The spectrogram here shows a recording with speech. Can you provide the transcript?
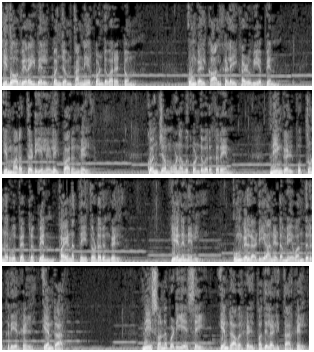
இதோ விரைவில் கொஞ்சம் தண்ணீர் கொண்டு வரட்டும். உங்கள் கால்களை கழுவிய பின் இம்மரத்தடியில் இழைப்பாருங்கள் கொஞ்சம் உணவு கொண்டு வருகிறேன். நீங்கள் புத்துணர்வு பெற்ற பின் பயணத்தை தொடருங்கள். ஏனெனில் உங்கள் அடியானிடமே வந்திருக்கிறீர்கள் என்றார். நீ சொன்னபடியே செய் என்று அவர்கள் பதிலளித்தார்கள்.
